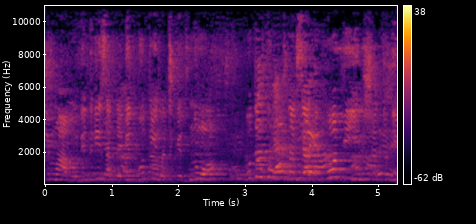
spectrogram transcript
чи маму відрізати від бутилочки дно. Бутилку можна взяти побільше, тоді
